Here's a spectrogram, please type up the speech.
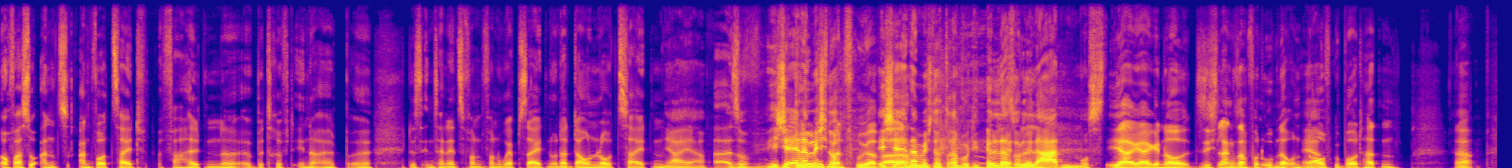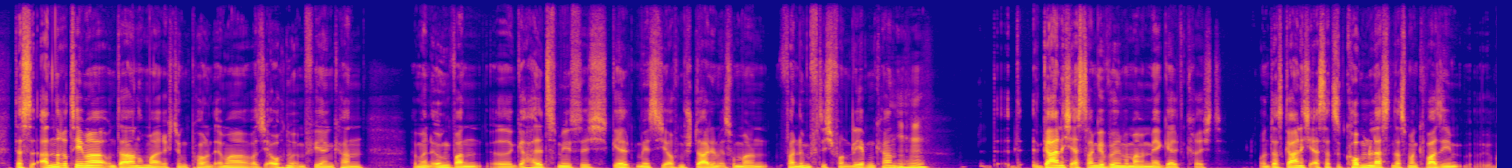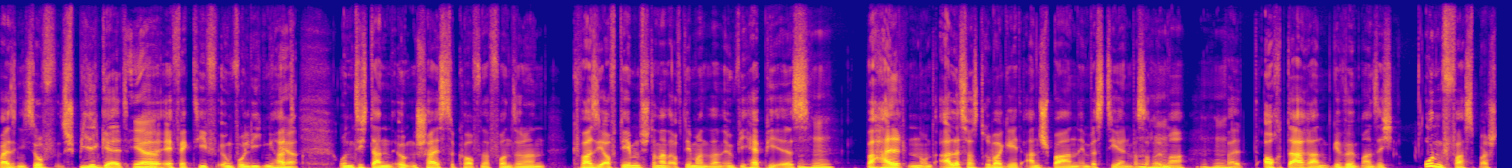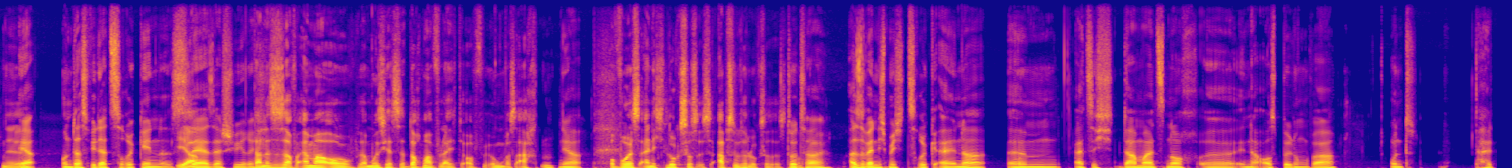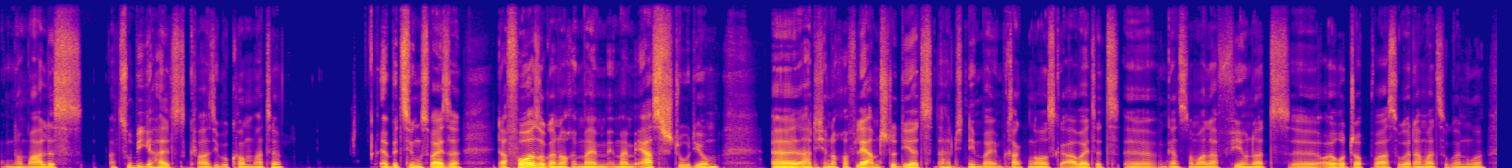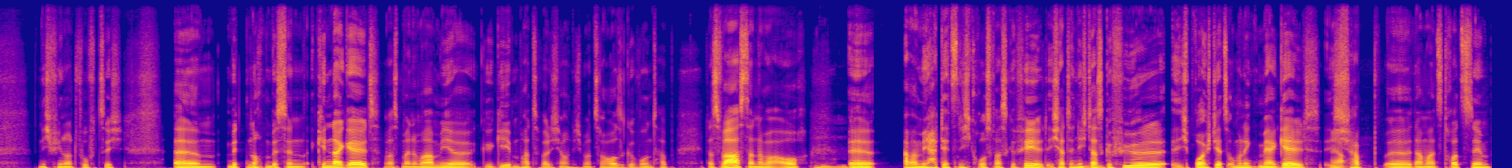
Auch was so An Antwortzeitverhalten ne, äh, betrifft innerhalb äh, des Internets von, von Webseiten oder Downloadzeiten. ja, ja. Also wie Ich erinnere geduldig mich noch- man früher war. Ich erinnere mich noch dran, wo die Bilder so laden mussten. ja, ja, genau. Sich langsam von oben nach unten Ja. aufgebaut hatten. Das andere Thema, und da nochmal Richtung Paul und Emma, was ich auch nur empfehlen kann, wenn man irgendwann äh, gehaltsmäßig, geldmäßig auf dem Stadion ist, wo man vernünftig von leben kann, Mhm. gar nicht erst dran gewöhnen, wenn man mehr Geld kriegt. Und das gar nicht erst dazu kommen lassen, dass man quasi, weiß ich nicht, so viel Spielgeld Ja. äh, effektiv irgendwo liegen hat Ja. und sich dann irgendeinen Scheiß zu kaufen davon, sondern quasi auf dem Standard, auf dem man dann irgendwie happy ist, Mhm. behalten und alles, was drüber geht, ansparen, investieren, was auch Mhm. immer. Mhm. Weil auch daran gewöhnt man sich unfassbar schnell. Ja. Und das wieder zurückgehen ist Ja. sehr, sehr schwierig. Dann ist es auf einmal, oh, da muss ich jetzt doch mal vielleicht auf irgendwas achten. ja. Obwohl es eigentlich Luxus ist, absoluter Luxus ist. ne? Total. Also wenn ich mich zurückerinnere, ähm, als ich damals noch äh, in der Ausbildung war und halt ein normales Azubi-Gehalt quasi bekommen hatte, äh, beziehungsweise davor sogar noch in meinem, in meinem Erststudium, äh, da hatte ich ja noch auf Lehramt studiert, da hatte ich nebenbei im Krankenhaus gearbeitet, äh, ganz normaler 400-Euro-Job war es sogar damals sogar nur, nicht 450, ähm, mit noch ein bisschen Kindergeld, was meine Mama mir gegeben hatte, weil ich auch nicht mal zu Hause gewohnt habe. Das war es dann aber auch. Mhm. Äh, aber mir hat jetzt nicht groß was gefehlt. Ich hatte nicht Mhm. das Gefühl, ich bräuchte jetzt unbedingt mehr Geld. Ich Ja. habe äh, damals trotzdem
